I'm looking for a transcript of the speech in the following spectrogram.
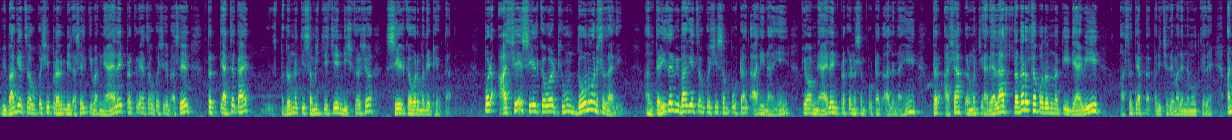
विभागीय चौकशी प्रलंबित असेल किंवा न्यायालय प्रक्रिया चौकशी असेल तर त्याचं काय? पदोन्नती समितीचे निष्कर्ष सील्ड कव्हरमध्ये ठेवतात. पण असे सील्ड कव्हर ठेवून दोन वर्ष झाली. आणि तरी जर विभागीय चौकशी संपुष्टात आली नाही किंवा न्यायालयीन प्रकरण संपुष्टात आलं नाही तर अशा कर्मचाऱ्याला तदर्थ पदोन्नती द्यावी असं त्या प- परिच्छेदेमध्ये नमूद केलं आहे आणि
